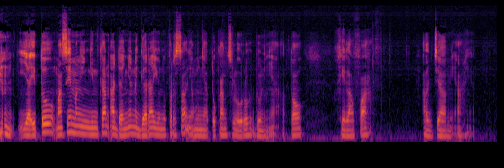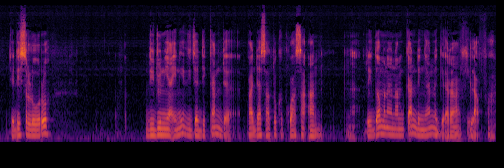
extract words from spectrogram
yaitu masih menginginkan adanya negara universal yang menyatukan seluruh dunia atau khilafah al-jamiah ya. Jadi seluruh di dunia ini dijadikan pada satu kekuasaan. Nah, Ridho menanamkan dengan negara khilafah.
